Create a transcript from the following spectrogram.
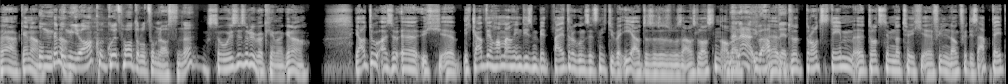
Ja, genau. Um, genau. um ja kein gutes Haar drohen zu lassen, ne? So ist es rübergekommen, genau. Ja, du, also äh, ich, äh, ich glaube, wir haben auch in diesem Be Beitrag uns jetzt nicht über E-Autos oder sowas auslassen, aber Nein, nein, überhaupt äh, nicht. tr- Trotzdem, äh, trotzdem natürlich äh, vielen Dank für das Update.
